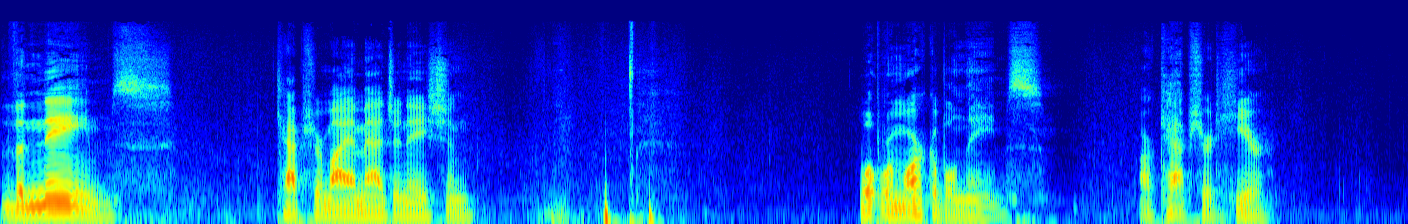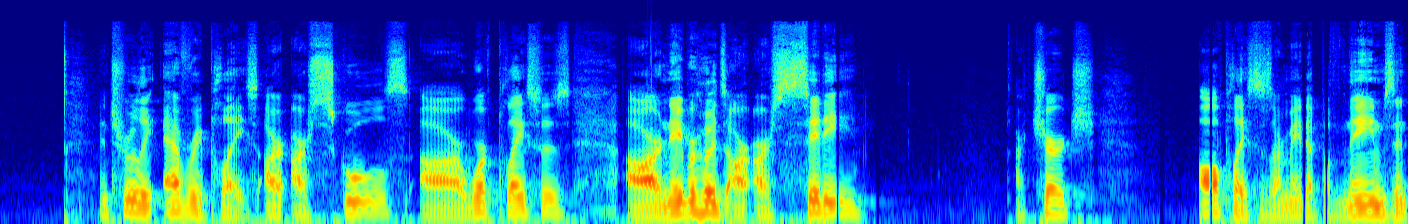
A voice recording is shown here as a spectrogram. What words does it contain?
The names capture my imagination. What remarkable names are captured here. And truly, every place our, our schools, our workplaces, our neighborhoods, our, our city, our church all places are made up of names, and,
